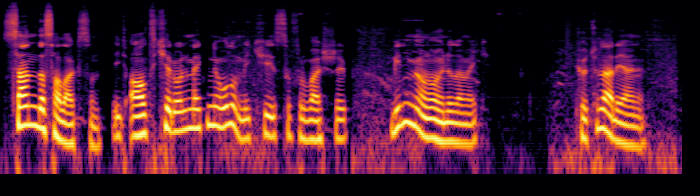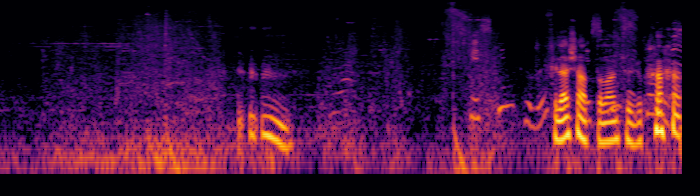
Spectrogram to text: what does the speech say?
Sen de salaksın. 6 kere ölmek ne oğlum 2-0 başlayıp. Bilmiyorsun oyunu demek. Kötüler yani. Flash attı lan çocuk. Karşılık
